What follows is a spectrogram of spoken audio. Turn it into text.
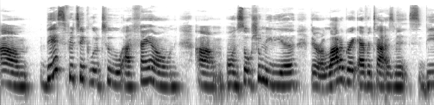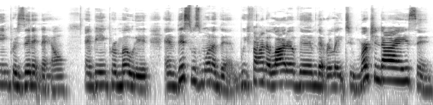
Um, this particular tool I found um, on social media. There are a lot of great advertisements being presented now and being promoted, and this was one of them. We find a lot of them that relate to merchandise and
